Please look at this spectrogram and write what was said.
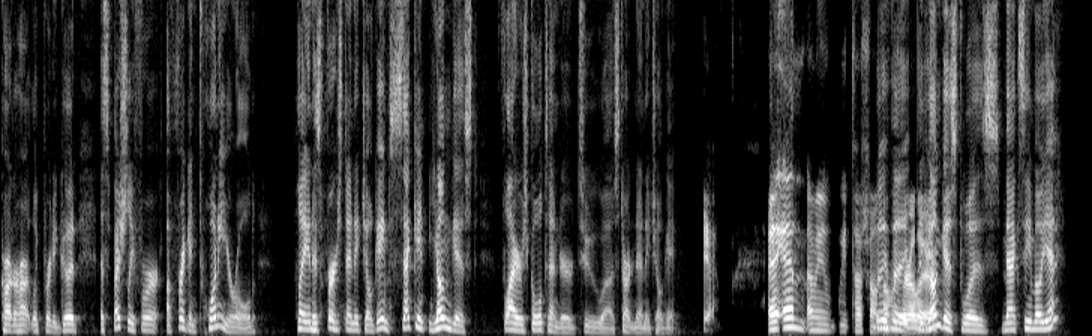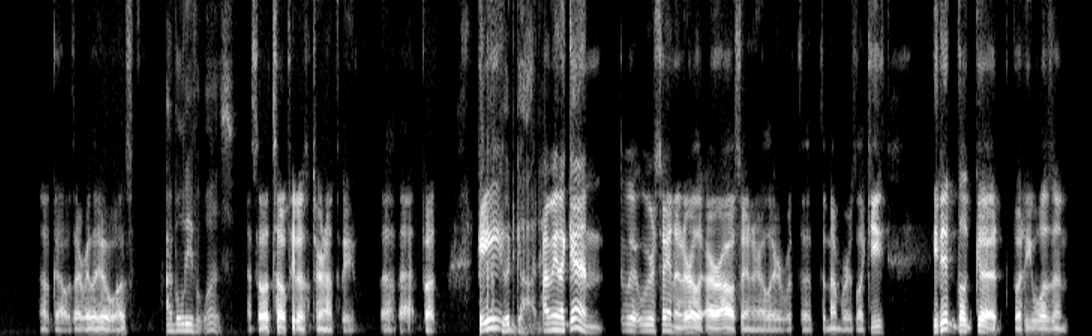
Carter Hart looked pretty good, especially for a friggin' 20 year old playing his first NHL game, second youngest Flyers goaltender to uh, start an NHL game. Yeah. And, and I mean, we touched on The, the, earlier. the youngest was Maxime Ouellet. oh god, was that really who it was? I believe it was. So let's hope he doesn't turn out to be uh, that. But he, Good God. I mean, again, we, we were saying it earlier, or I was saying it earlier with the the numbers. Like he, he did look good, but he wasn't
